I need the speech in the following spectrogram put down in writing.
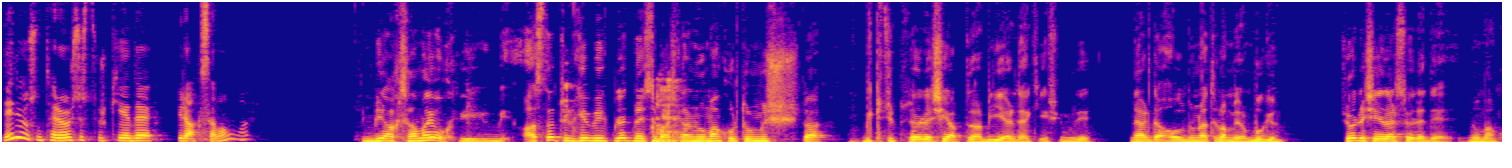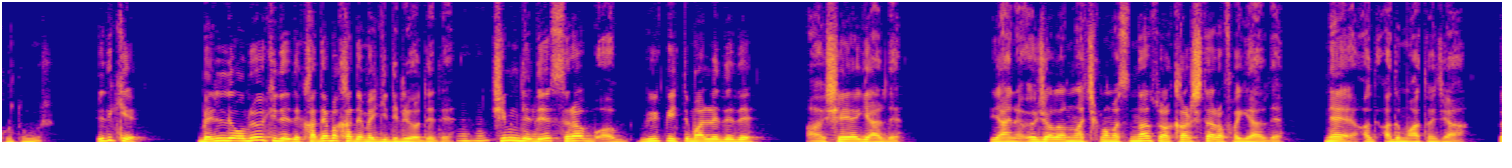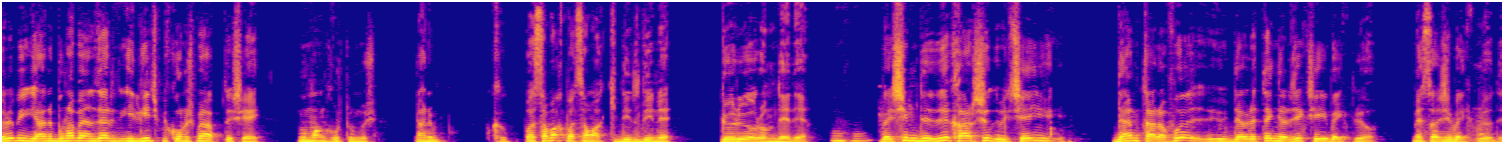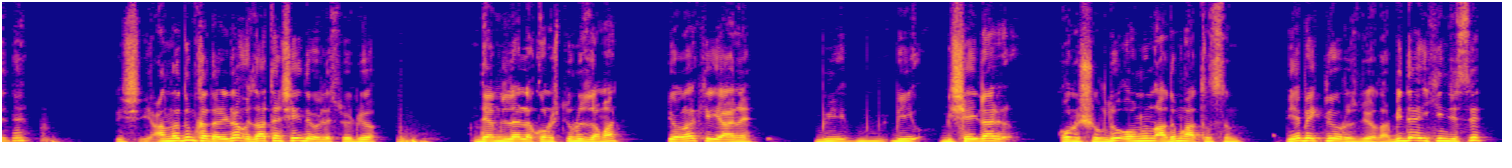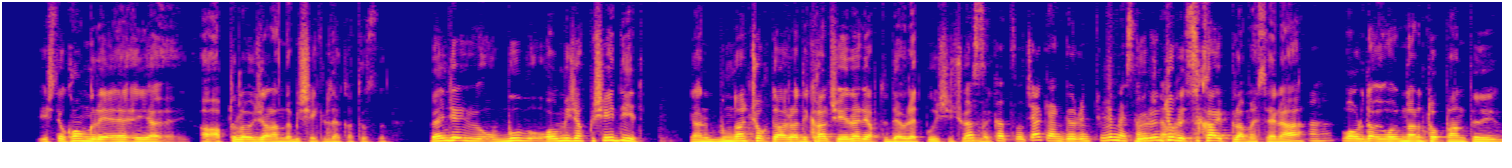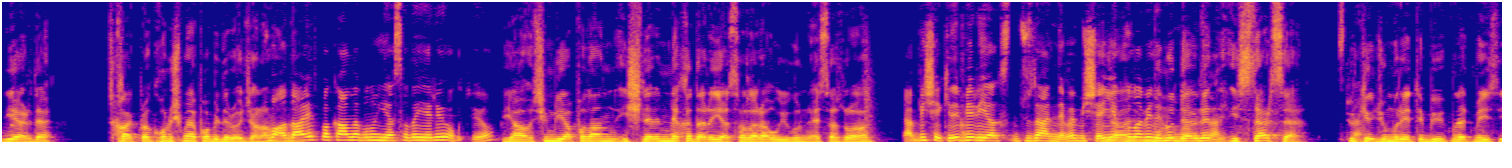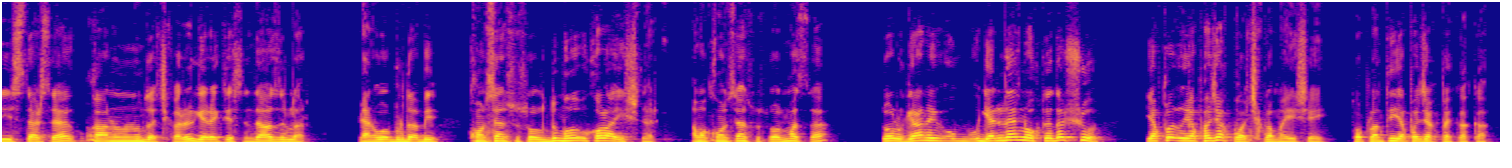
Ne diyorsun terörsüz Türkiye'de bir aksama mı var? aksama yok. Aslında Türkiye Büyük Millet Meclisi Başkanı Numan Kurtulmuş da bir küçük söyleşi yaptılar bir yerdeki. Şimdi nerede olduğunu hatırlamıyorum bugün. Şöyle şeyler söyledi Numan Kurtulmuş. Dedi ki belli oluyor ki dedi kademe kademe gidiliyor dedi. Hı hı. Şimdi dedi sıra büyük bir ihtimalle dedi şeye geldi. Yani Öcalan'ın açıklamasından sonra karşı tarafa geldi. Ne adım atacağı. Böyle bir yani buna benzer ilginç bir konuşma yaptı şey. Numan Kurtulmuş. Yani basamak basamak gidildiğini görüyorum dedi. Hı hı. Ve şimdi dedi karşı şey dem tarafı devletten gelecek şeyi bekliyor. Mesajı bekliyor dedi. Hı. Anladığım kadarıyla zaten şey de öyle söylüyor. Demlilerle konuştuğunuz zaman diyorlar ki yani bir, bir, bir şeyler konuşuldu. Onun adımı atılsın diye bekliyoruz diyorlar. Bir de ikincisi işte kongreye e, Abdullah Öcalan da bir şekilde katılsın. Bence bu olmayacak bir şey değil. Yani bundan çok daha radikal şeyler yaptı devlet bu işi çözmek. Nasıl katılacak? Yani görüntülü mesajla Görüntülü Skype'la mesela. Aha. Orada onların toplantı yerde Skype'la konuşma yapabilir Öcalan. Ama Adalet Bakanlığı bunun yasada yeri yok diyor. Ya şimdi yapılan işlerin ne kadarı yasalara uygun esas olan ya bir şekilde bir düzenleme bir şey yani yapılabilir. Bunu devlet özel. isterse, İster. Türkiye Cumhuriyeti Büyük Millet Meclisi isterse kanununu da çıkarır, gerekçesini de hazırlar. Yani o burada bir konsensus oldu mu kolay işler. Ama konsensus olmazsa zorluk. Yani gelinen noktada şu. Yap, yapacak bu açıklamayı şey. Toplantıyı yapacak PKK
